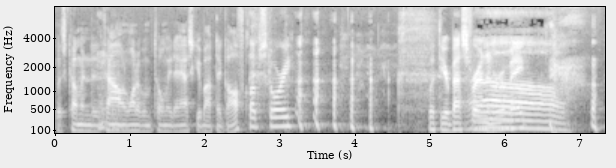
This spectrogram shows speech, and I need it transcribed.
was coming to town, one of them told me to ask you about the golf club story with your best friend and roommate.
